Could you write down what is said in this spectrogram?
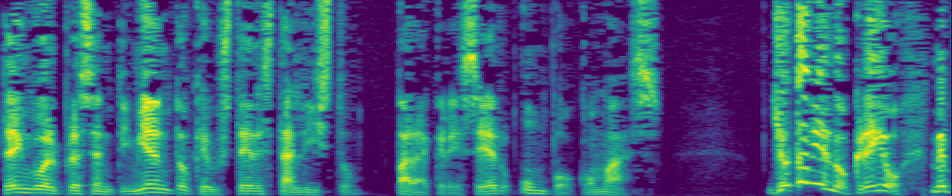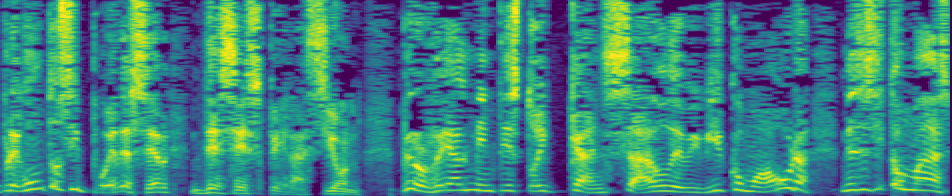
Tengo el presentimiento que usted está listo para crecer un poco más. Yo también lo creo. Me pregunto si puede ser desesperación. Pero realmente estoy cansado de vivir como ahora. Necesito más.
